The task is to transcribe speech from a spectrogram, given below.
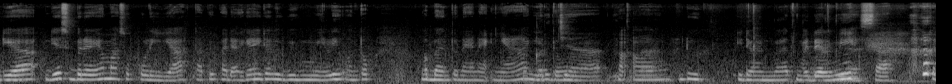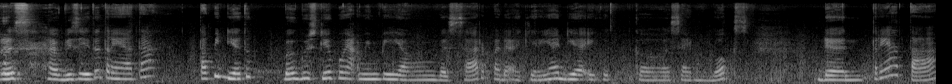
Dia dia sebenarnya masuk kuliah tapi pada akhirnya dia lebih memilih untuk ngebantu neneknya Bekerja, gitu, gitu kan. aduh idaman banget mbak Delmi. terus habis itu ternyata tapi dia tuh bagus dia punya mimpi yang besar. Pada akhirnya dia ikut ke sandbox dan ternyata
